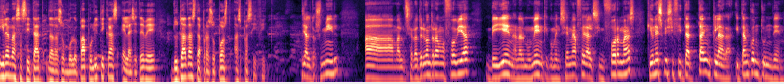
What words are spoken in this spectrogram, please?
i la necessitat de desenvolupar polítiques LGTB dotades de pressupost específic. I el 2000, amb l'Observatori contra l'Homofòbia, veient en el moment que comencem a fer els informes que una especificitat tan clara i tan contundent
